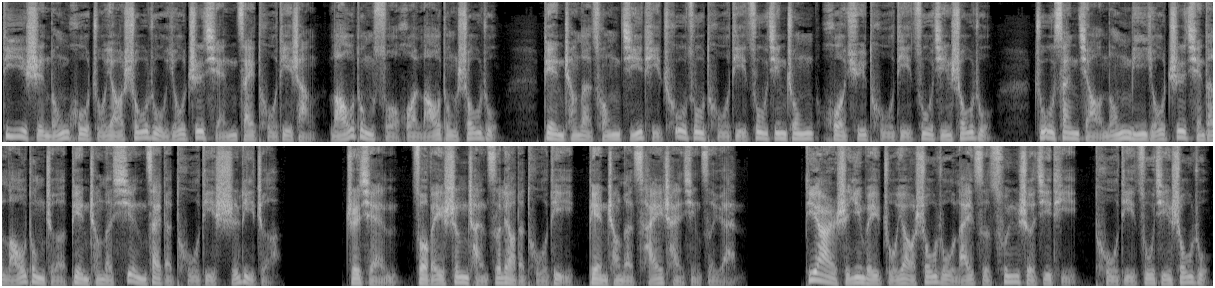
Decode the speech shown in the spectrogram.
第一是农户主要收入由之前在土地上劳动所获劳动收入，变成了从集体出租土地租金中获取土地租金收入。珠三角农民由之前的劳动者变成了现在的土地实力者，之前作为生产资料的土地变成了财产性资源。第二是因为主要收入来自村社集体土地租金收入，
